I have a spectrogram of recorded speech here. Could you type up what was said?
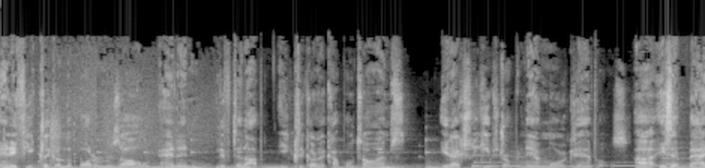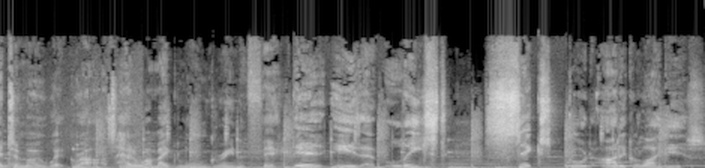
And if you click on the bottom result and then lift it up, you click on it a couple of times, it actually keeps dropping down more examples. Uh, is it bad to mow wet grass? How do I make lawn green and thick? There is at least six good article ideas.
